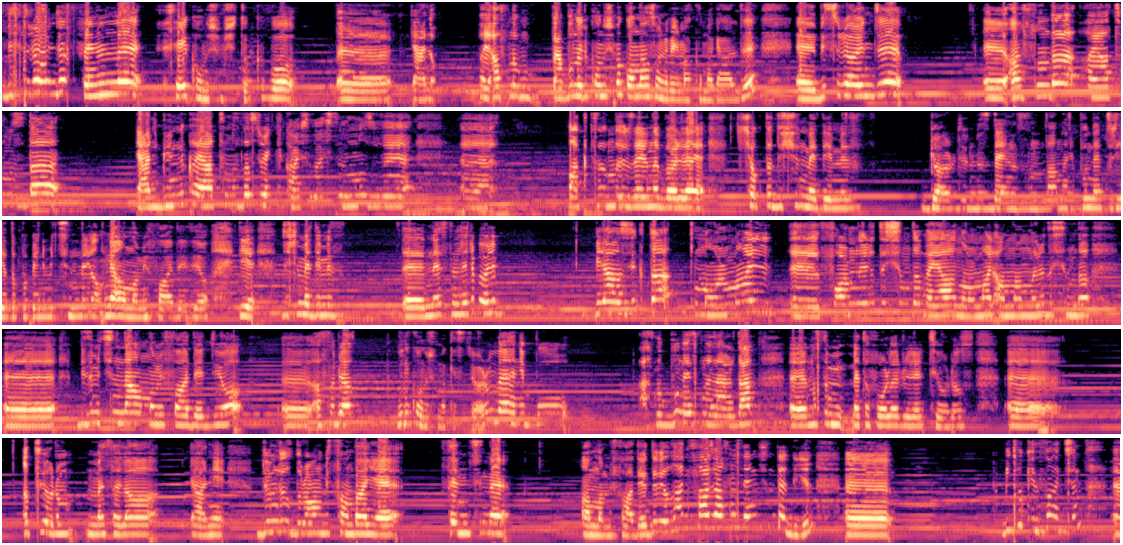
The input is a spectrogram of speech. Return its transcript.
Bir süre önce seninle şey konuşmuştuk. Bu e, yani hayır aslında ben bunları konuşmak ondan sonra benim aklıma geldi. E, bir süre önce e, aslında hayatımızda yani günlük hayatımızda sürekli karşılaştığımız ve e, baktığında üzerine böyle çok da düşünmediğimiz gördüğümüzde en azından hani bu nedir ya da bu benim için ne, ne anlam ifade ediyor diye düşünmediğimiz e, nesneleri böyle birazcık da normal e, formları dışında veya normal anlamları dışında e, bizim için ne anlam ifade ediyor? E, aslında biraz bunu konuşmak istiyorum ve hani bu aslında bu nesnelerden e, nasıl metaforlar üretiyoruz? E, atıyorum mesela yani dümdüz duran bir sandalye senin için ne anlam ifade ediyor? Ya da hani sadece aslında senin için de değil. E, birçok insan için e,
